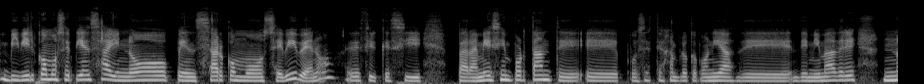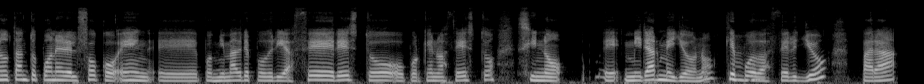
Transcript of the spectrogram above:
vivir como se piensa y no pensar como se vive, ¿no? Es decir, que si para mí es importante, eh, pues este ejemplo que ponías de, de, mi madre, no tanto poner el foco en, eh, pues mi madre podría hacer esto o por qué no hace esto, sino eh, mirarme yo, ¿no? ¿Qué puedo hacer yo para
